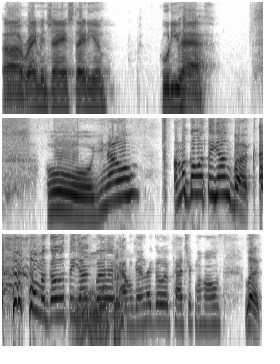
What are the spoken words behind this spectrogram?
uh, Raymond James Stadium. Who do you have? Oh, you know, I'm gonna go with the young buck. I'm gonna go with the young Ooh, buck. Okay. I'm gonna go with Patrick Mahomes. Look,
